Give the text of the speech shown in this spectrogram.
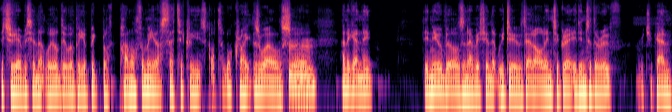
literally everything that we'll do will be a big black panel. For me, aesthetically, it's got to look right as well. So, and again, the, the new builds and everything that we do, they're all integrated into the roof, which again,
